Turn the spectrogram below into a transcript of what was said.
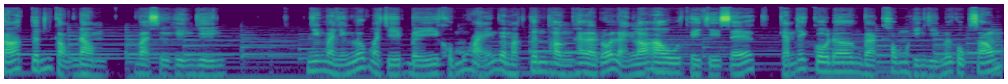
có tính cộng đồng và sự hiện diện. Nhưng mà những lúc mà chị bị khủng hoảng về mặt tinh thần hay là rối loạn lo âu thì chị sẽ cảm thấy cô đơn và không hiện diện với cuộc sống.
